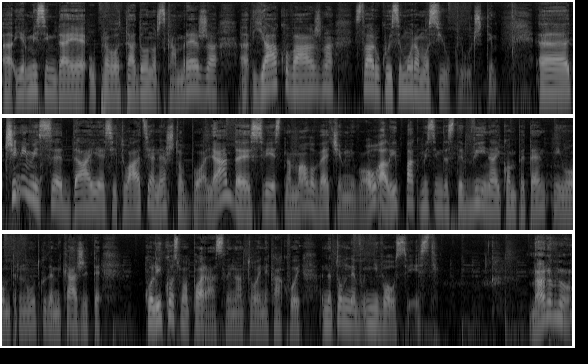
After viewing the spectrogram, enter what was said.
E, jer mislim da je upravo ta donorska mreža jako važna stvar u koju se moramo svi uključiti. Čini mi se da je situacija nešto bolja, da je svijest na malo većem nivou, ali ipak mislim da ste vi najkompetentniji u ovom trenutku da mi kažete koliko smo porasli na toj nekakvoj, na tom nivou svijesti. Naravno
